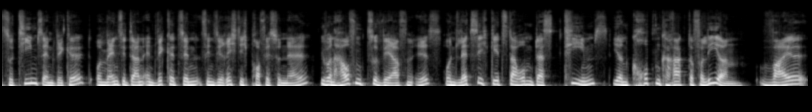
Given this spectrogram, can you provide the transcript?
zu Teams entwickelt und wenn sie dann entwickelt sind, sind sie richtig professionell, über den Haufen zu werfen ist. Und letztlich geht es darum, dass Teams ihren Gruppencharakter verlieren, weil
